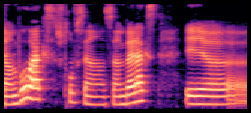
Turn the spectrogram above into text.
un beau axe, je trouve, c'est un, c'est un bel axe. Et euh,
